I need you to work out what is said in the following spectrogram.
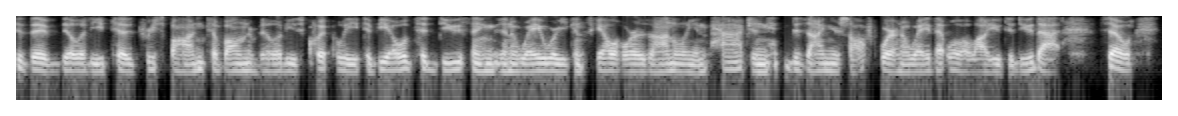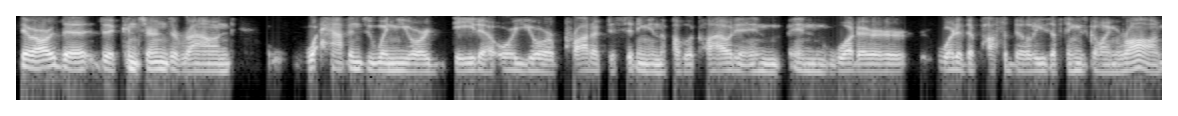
to the ability to respond to vulnerabilities quickly, to be able to do things in a way where you can scale horizontally and patch and design your software in a way that will allow you to do that. So there are the the concerns around what happens when your data or your product is sitting in the public cloud and and what are what are the possibilities of things going wrong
